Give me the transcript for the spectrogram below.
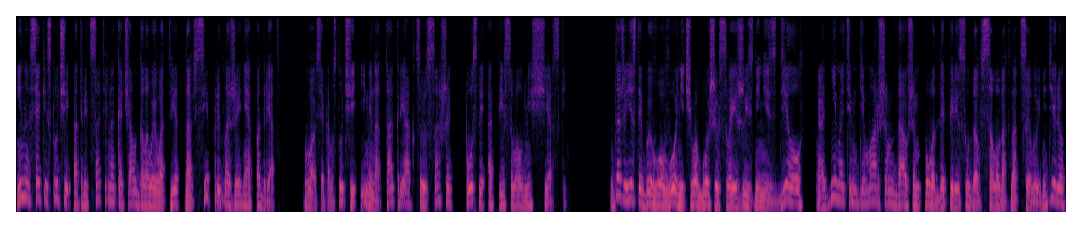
и на всякий случай отрицательно качал головой в ответ на все предложения подряд. Во всяком случае, именно так реакцию Саши после описывал Мещерский. Даже если бы Вово ничего больше в своей жизни не сделал, одним этим демаршем, давшим повод для пересудов в салонах на целую неделю,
